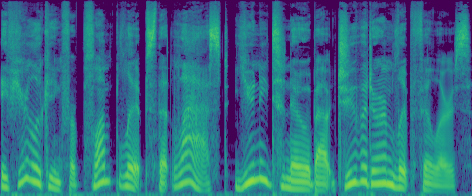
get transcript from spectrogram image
If you're looking for plump lips that last, you need to know about Juvederm Lip Fillers.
